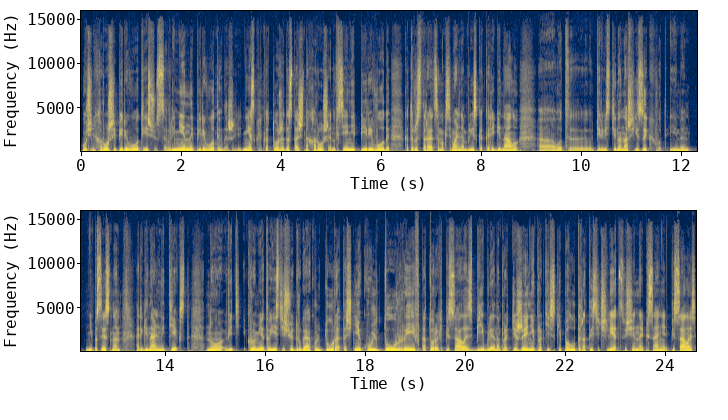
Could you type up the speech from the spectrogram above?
очень хороший перевод, есть еще современный перевод, их даже несколько, тоже достаточно хорошие, но все они переводы, которые стараются максимально близко к оригиналу а, вот, э, перевести на наш язык, вот именно непосредственно оригинальный текст. Но ведь кроме этого есть еще и другая культура, точнее культуры, в которых писалась Библия на протяжении практически полутора тысяч лет. Священное Писание писалось,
